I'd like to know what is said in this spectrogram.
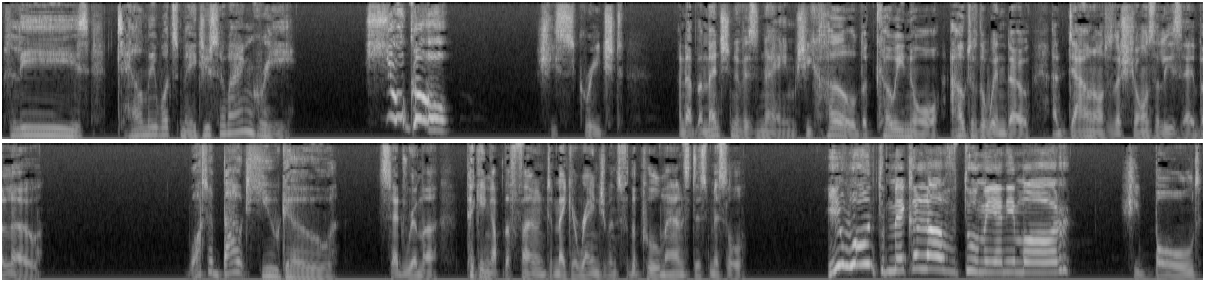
Please, tell me what's made you so angry. Hugo! She screeched, and at the mention of his name, she hurled the Koh-i-Noor out of the window and down onto the Champs-Elysees below. What about Hugo? said Rimmer, picking up the phone to make arrangements for the poolman's dismissal. He won't make love to me any more, she bawled.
